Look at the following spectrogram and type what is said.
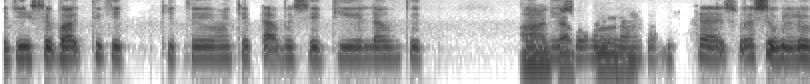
Jadi sebab tu kita, kita macam tak bersedia lah untuk Ah, tanya soalan Ustaz. Sebab sebelum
